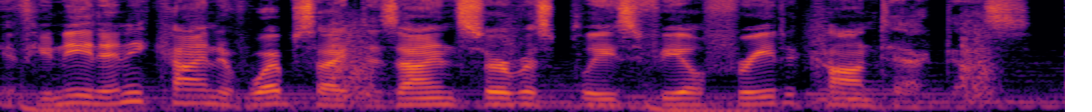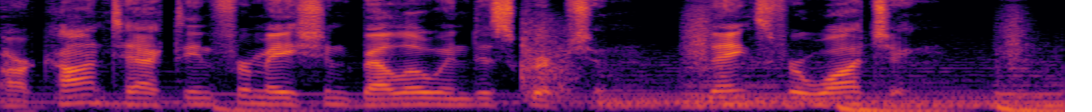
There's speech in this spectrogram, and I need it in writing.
If you need any kind of website design service, please feel free to contact us. Our contact information below in description. Thanks for watching.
